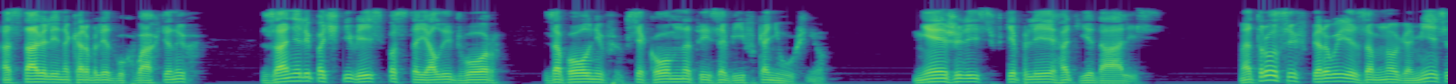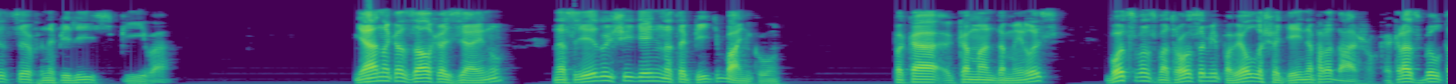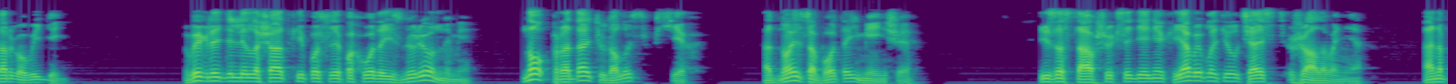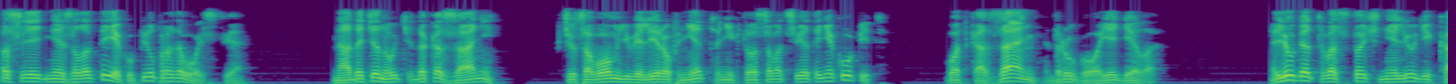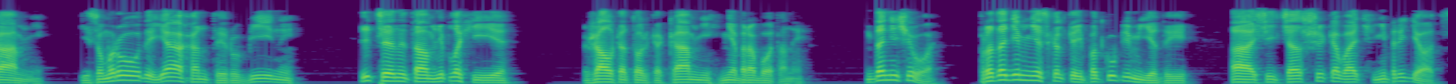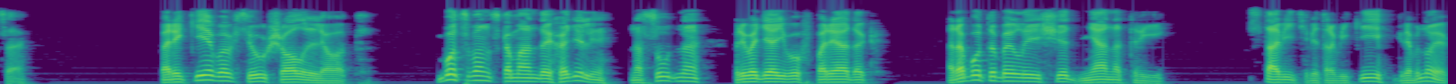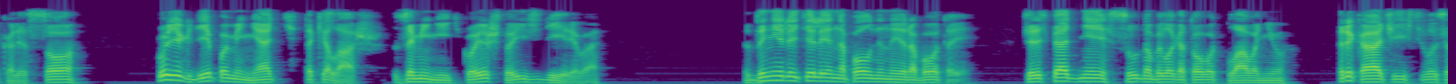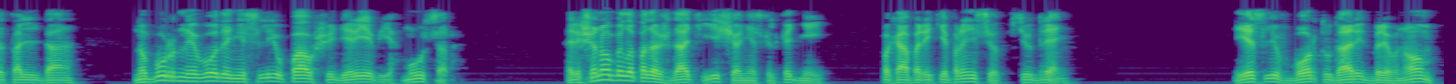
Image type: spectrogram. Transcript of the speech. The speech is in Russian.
Оставили на корабле двух вахтенных, заняли почти весь постоялый двор, заполнив все комнаты и забив конюшню. Нежились в тепле, отъедались. Матросы впервые за много месяцев напились пива. Я наказал хозяину на следующий день натопить баньку. Пока команда мылась, боцман с матросами повел лошадей на продажу. Как раз был торговый день. Выглядели лошадки после похода изнуренными, но продать удалось всех. Одной заботой меньше. Из оставшихся денег я выплатил часть жалования, а на последние золотые купил продовольствие. Надо тянуть до Казани. В Чусовом ювелиров нет, никто самоцветы не купит. Вот Казань — другое дело. Любят восточные люди камни, изумруды, яхонты, рубины. И цены там неплохие. Жалко только камни не обработаны. Да ничего, продадим несколько и подкупим еды, а сейчас шиковать не придется. По реке вовсю шел лед. Боцман с командой ходили на судно, приводя его в порядок. Работа была еще дня на три. Ставить ветровики, гребное колесо, кое-где поменять такелаж, заменить кое-что из дерева. Дни летели наполненные работой. Через пять дней судно было готово к плаванию. Река очистилась от льда, но бурные воды несли упавшие деревья, мусор — решено было подождать еще несколько дней, пока по реке пронесет всю дрянь. Если в борт ударит бревном,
